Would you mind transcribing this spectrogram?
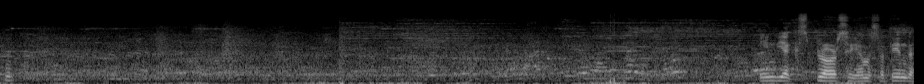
India Explore se llama esta tienda.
